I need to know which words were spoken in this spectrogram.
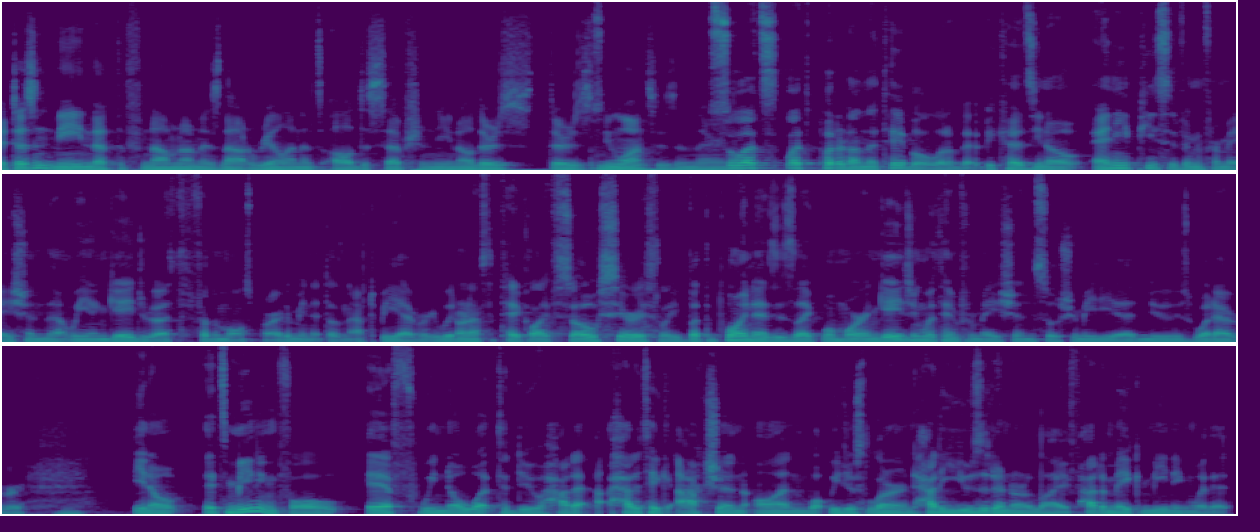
it doesn't mean that the phenomenon is not real and it's all deception you know there's there's nuances in there So let's let's put it on the table a little bit because you know any piece of information that we engage with, for the most part, I mean it doesn't have to be every. We don't have to take life so seriously. But the point is, is like when we're engaging with information, social media, news, whatever, you know, it's meaningful if we know what to do, how to how to take action on what we just learned, how to use it in our life, how to make meaning with it.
